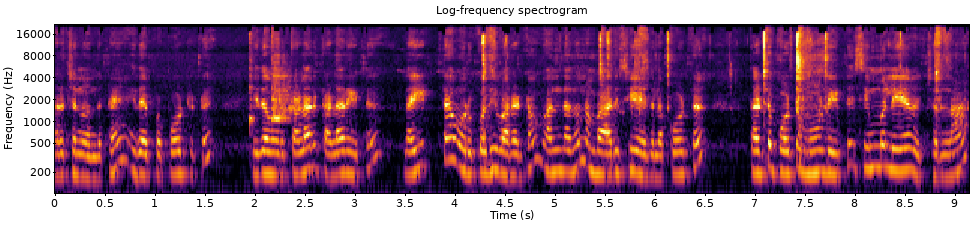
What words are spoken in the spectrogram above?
அரைச்சின்னு வந்துட்டேன். இதை இப்போ போட்டுட்டு இதை ஒரு கலர் கலரிட்டு லைட்டாக ஒரு கொதி வரட்டும். வந்ததும் நம்ம அரிசியை இதில் போட்டு தட்டு போட்டு மூடிட்டு சிம்மிலேயே வச்சிடலாம்.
